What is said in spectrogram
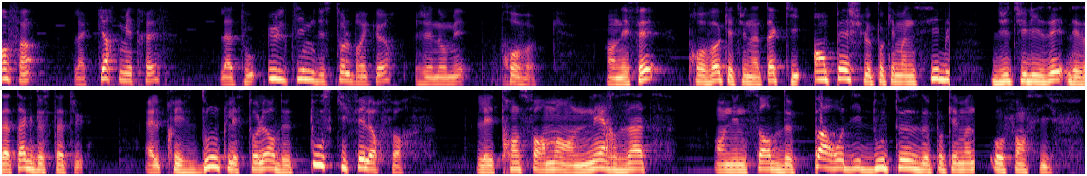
Enfin, la carte maîtresse, l'atout ultime du Stallbreaker, j'ai nommé Provoque. En effet, Provoque est une attaque qui empêche le Pokémon cible d'utiliser des attaques de statut. Elle prive donc les stallers de tout ce qui fait leur force, les transformant en ersatz, en une sorte de parodie douteuse de Pokémon offensifs.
